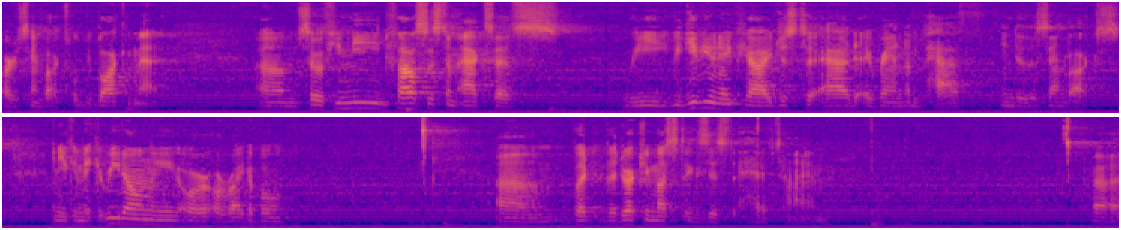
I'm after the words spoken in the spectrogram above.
our sandbox will be blocking that. Um, so if you need file system access, we, we give you an API just to add a random path into the sandbox. And you can make it read-only or, or writable. Um, but the directory must exist ahead of time. Uh,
